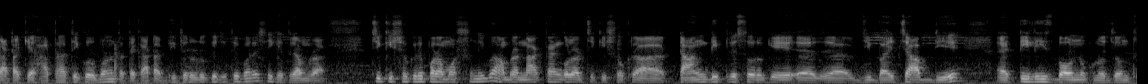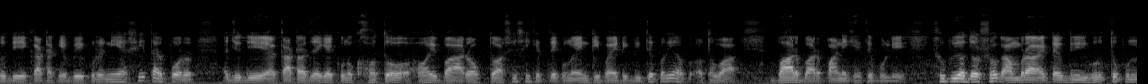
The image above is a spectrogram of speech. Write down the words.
কাটাকে হাতাহাতি করব না, তাতে কাটা ভিতরে ঢুকে যেতে পারে। সেক্ষেত্রে আমরা চিকিৎসকের পরামর্শ নিব। আমরা নাক কান গলার চিকিৎসকরা টাং ডিপ্রেসরকে জিব্বায় চাপ দিয়ে টিলিস বা অন্য কোনো যন্ত্র দিয়ে কাটাকে বের করে নিয়ে আসি। তারপর যদি কাটার জায়গায় কোনো ক্ষত হয় বা রক্ত আসে, সেক্ষেত্রে কোনো অ্যান্টিবায়োটিক দিতে পারি, অথবা বারবার পানি খেতে বলি। সুপ্রিয় দর্শক আমরা একটা জিনিস গুরুত্বপূর্ণ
